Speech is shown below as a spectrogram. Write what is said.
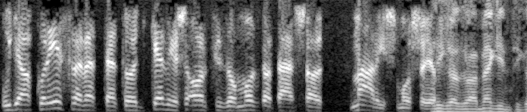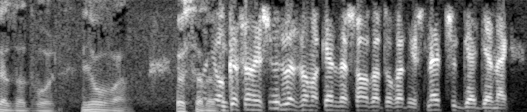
ugye akkor észrevetted, hogy kevés arcizom mozgatással már is mosolyog. Igazán, megint igazad volt. Jó van. Köszönöm. Nagyon köszönöm, és üdvözlöm a kedves hallgatókat, és ne csüggedjenek,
